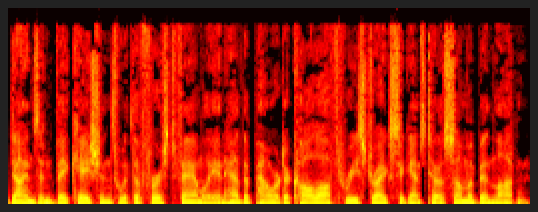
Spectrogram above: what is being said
dines and vacations with the first family and had the power to call off three strikes against Osama bin Laden.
